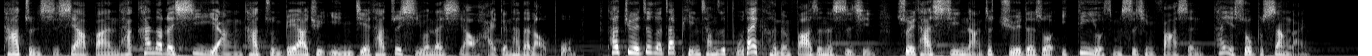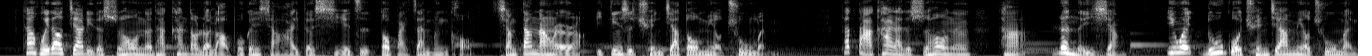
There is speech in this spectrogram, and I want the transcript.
他准时下班，他看到了夕阳，他准备要去迎接他最喜欢的小孩跟他的老婆。他觉得这个在平常是不太可能发生的事情，所以他心啊就觉得说一定有什么事情发生，他也说不上来。他回到家里的时候呢，他看到了老婆跟小孩的鞋子都摆在门口，想当然尔啊，一定是全家都没有出门。他打开来的时候呢，他愣了一下，因为如果全家没有出门，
